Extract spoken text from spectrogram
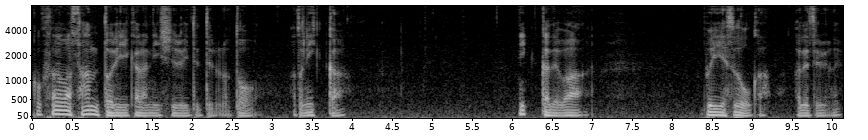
国産はサントリーから2種類出てるのと、あと日課。日課では VSO かが出てるよね。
